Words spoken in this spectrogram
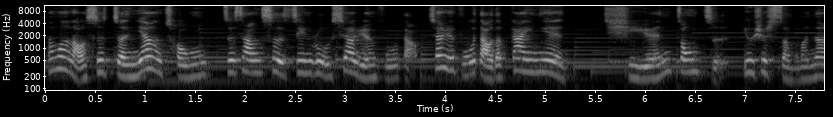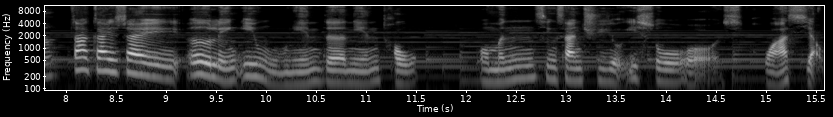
那么老师怎样从智商室进入校园辅导？校园辅导的概念？起源宗旨又是什么呢？大概在二零一五年的年头，我们新山区有一所华小，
